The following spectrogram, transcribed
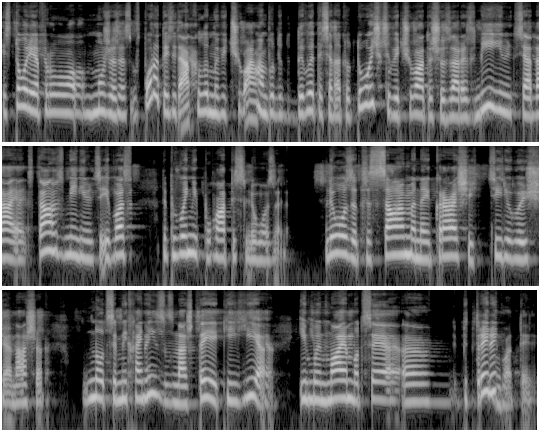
історія про може впоратись, да, коли ми відчуваємо, буде дивитися на ту точку, відчувати, що зараз змінюється, да, як стан змінюється, і вас не повинні пугати сльози. Сльози це саме найкраще цілююче наше, ну це механізм наш, те, який є. І ми маємо це е, підтримувати.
